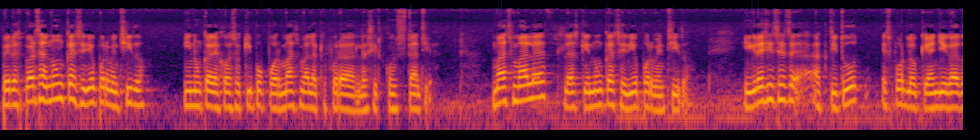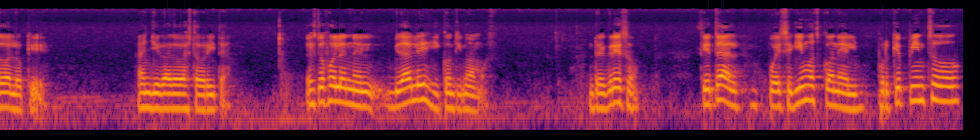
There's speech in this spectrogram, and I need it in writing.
Pero Esparza nunca se dio por vencido y nunca dejó a su equipo por más mala que fuera la circunstancia. Más malas las que nunca se dio por vencido. Y gracias a esa actitud es por lo que han llegado a lo que han llegado hasta ahorita. Esto fue lo inolvidable y continuamos. Regreso. ¿Qué tal? Pues seguimos con el ¿por qué pienso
